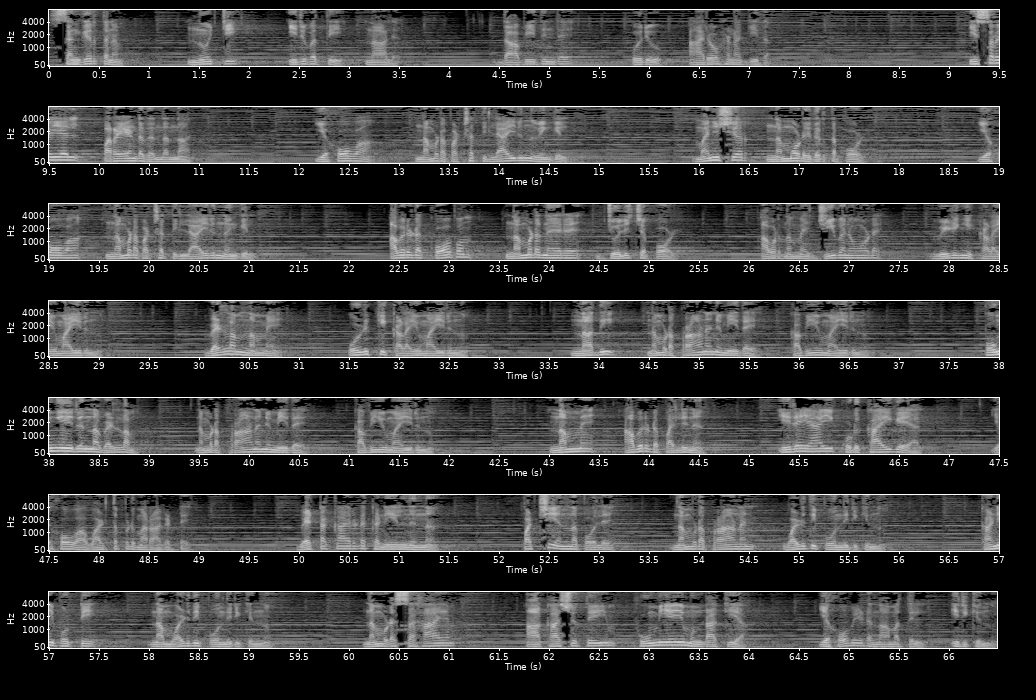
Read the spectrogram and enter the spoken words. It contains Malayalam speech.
സങ്കീർത്തനം നൂറ്റി ഇരുപത്തിനാല്. ദാവീദിന്റെ ഒരു ആരോഹണ ഗീതം ഇസ്രയേൽ പറയേണ്ടതെന്തെന്നാൽ യഹോവ നമ്മുടെ പക്ഷത്തില്ലായിരുന്നുവെങ്കിൽ മനുഷ്യർ നമ്മോട് എതിർത്തപ്പോൾ യഹോവ നമ്മുടെ പക്ഷത്തില്ലായിരുന്നെങ്കിൽ അവരുടെ കോപം നമ്മുടെ നേരെ ജ്വലിച്ചപ്പോൾ അവർ നമ്മെ ജീവനോടെ വിഴുങ്ങിക്കളയുമായിരുന്നു. വെള്ളം നമ്മെ ഒഴുക്കിക്കളയുമായിരുന്നു. നദി നമ്മുടെ പ്രാണനുമീതെ കവിയുമായിരുന്നു. പൊങ്ങിയിരുന്ന വെള്ളം നമ്മുടെ പ്രാണനുമീതെ കവിയുമായിരുന്നു. നമ്മെ അവരുടെ പല്ലിന് ഇരയായി കൊടുക്കായികയാൽ യഹോവ വാഴ്ത്തപ്പെടുമാറാകട്ടെ. വേട്ടക്കാരുടെ കണിയിൽ നിന്ന് പക്ഷിയെന്ന പോലെ നമ്മുടെ പ്രാണൻ വഴുതിപ്പോന്നിരിക്കുന്നു. കണി പൊട്ടി നാം വഴുതിപ്പോന്നിരിക്കുന്നു. നമ്മുടെ സഹായം ആകാശത്തെയും ഭൂമിയെയും ഉണ്ടാക്കിയ യഹോവയുടെ നാമത്തിൽ ഇരിക്കുന്നു.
